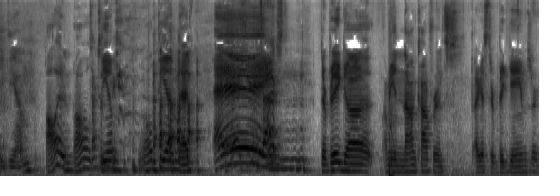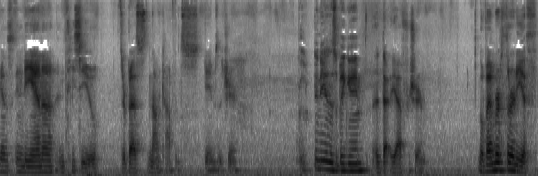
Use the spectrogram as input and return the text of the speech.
you DM? I'll add, I'll Text DM. him. I'll DM Ed. Hey! Text. Their big, uh, I mean, non-conference. I guess their big games are against Indiana and TCU. It's their best non-conference games this year. Indiana's a big game. Uh, that- yeah, for sure. November thirtieth.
